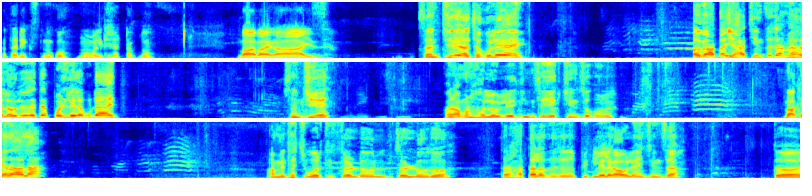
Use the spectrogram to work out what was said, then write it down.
आता रिक्स नको मोबाईल खिशात टाकतो. बाय बाय गाईज संची छकुले अगं आता ह्या चिंचच्या आम्ही हलवलेल्या त्या पडलेल्या कुठं आहेत? संची? अरे आपण हलवलेली चिंच एक चिंच कोण? बाकी आता आला? आम्ही त्याच वरती चढलो चढलो होतो. तर हाताला तर पिकलेल्या गावल्या आहे चिंचा. तर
